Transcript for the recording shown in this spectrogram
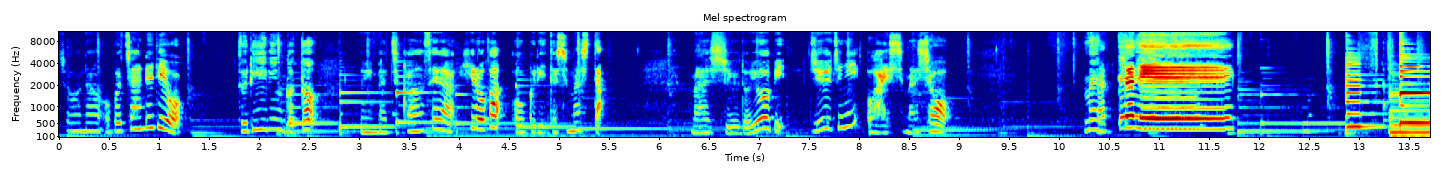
湘南おばちゃんレディオ鳥居凛子と海町カウンセラーヒロがお送りいたしました。毎週土曜日10時にお会いしましょう。またねー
